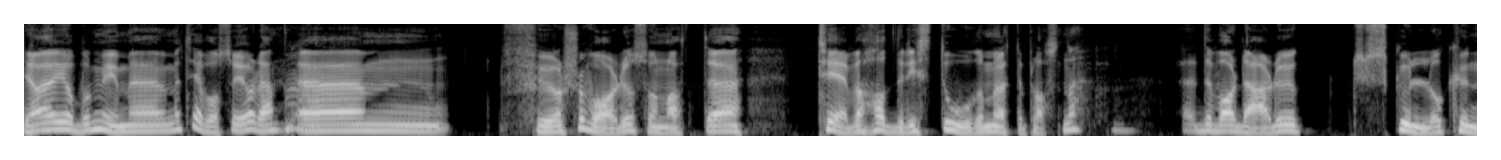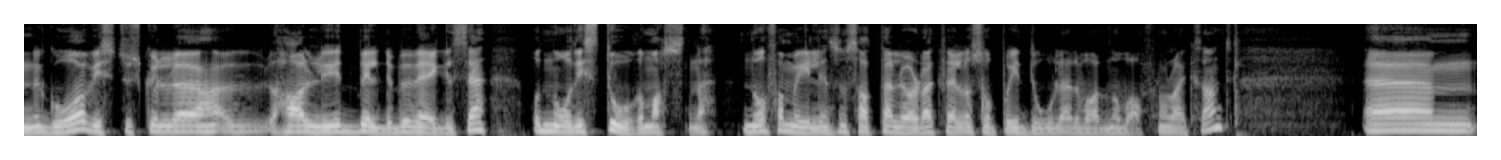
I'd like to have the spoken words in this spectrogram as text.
Ja, jeg jobber mye med, med TV også, gjør det. Ehm, før så var det jo sånn at uh, TV hadde de store møteplassene. Det var der du skulle og kunne gå hvis du skulle ha, ha lyd, bilde, bevegelse, og nå de store massene. Nå familien som satt der lørdag kveld og så på Idol, eller hva det nå var for noe, da, ikke sant? Um,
